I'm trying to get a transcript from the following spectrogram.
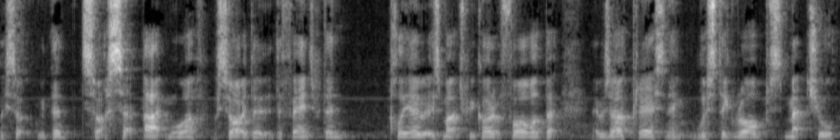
We sort we did sort of sit back more. We sorted out the defence. We didn't play out as much. We got it forward, but it was our pressing. I think Lustig robs Mitchell,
